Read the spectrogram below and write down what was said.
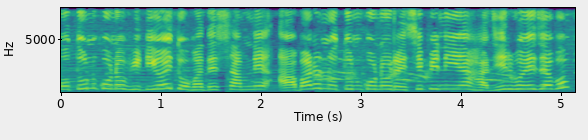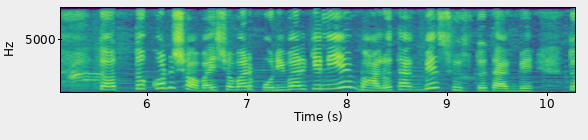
নতুন কোনো ভিডিওই তোমাদের সামনে আবারও নতুন কোনো রেসিপি নিয়ে হাজির হয়ে যাব। ততক্ষণ সবাই সবার পরিবারকে নিয়ে ভালো থাকবে, সুস্থ থাকবে। তো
